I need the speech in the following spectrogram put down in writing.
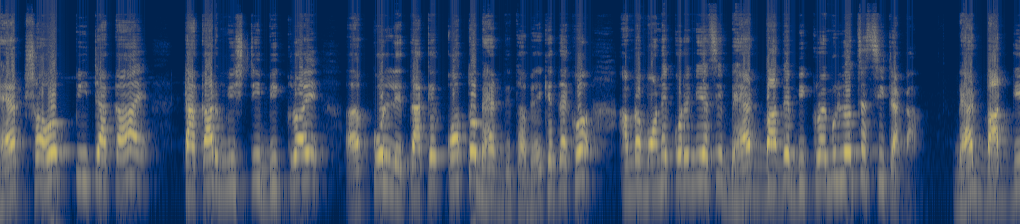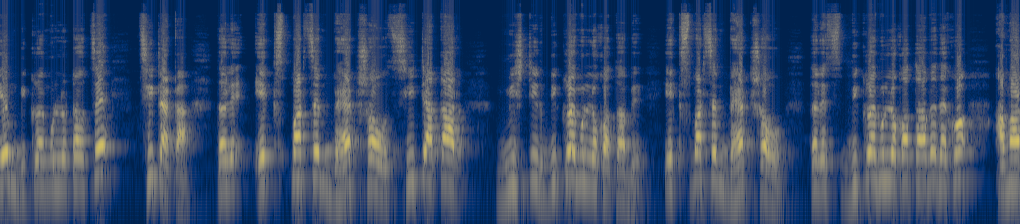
ভ্যাট সহ পি টাকায় টাকার মিষ্টি বিক্রয় করলে তাকে কত ভ্যাট দিতে হবে? একে দেখো, আমরা মনে করে নিয়েছি ভ্যাট বাদে বিক্রয় মূল্য হচ্ছে সি টাকা। ভ্যাট বাদ দিয়ে বিক্রয় মূল্যটা হচ্ছে সি টাকা। তাহলে এক্স পার্সেন্ট ভ্যাট সহ সি টাকার মিষ্টির বিক্রয় মূল্য কত হবে? এক্স পার্সেন্ট ভ্যাট সহ। তাহলে বিক্রয় মূল্য কত হবে? দেখো, আমার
